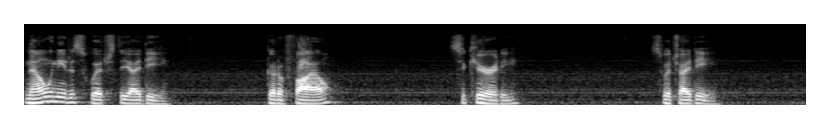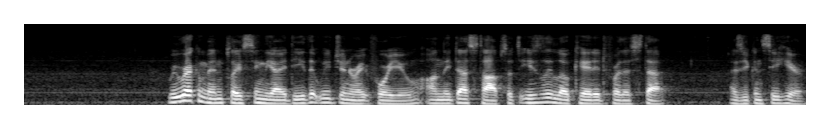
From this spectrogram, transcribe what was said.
Now we need to switch the ID. Go to File, Security, Switch ID. We recommend placing the ID that we generate for you on the desktop so it's easily located for this step, as you can see here.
